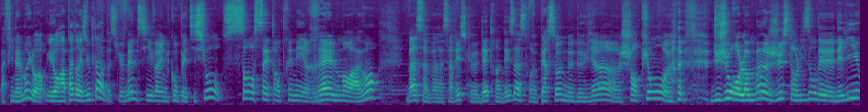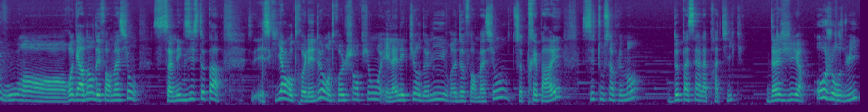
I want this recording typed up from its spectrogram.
bah, finalement, il n'aura pas de résultat. Parce que même s'il va à une compétition, sans s'être entraîné réellement avant, bah, ça, va, ça risque d'être un désastre. Personne ne devient champion euh, du jour au lendemain juste en lisant des, livres ou en regardant des formations. Ça n'existe pas. Et ce qu'il y a entre les deux, entre le champion et la lecture de livres de formation, se préparer, c'est tout simplement de passer à la pratique, d'agir aujourd'hui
